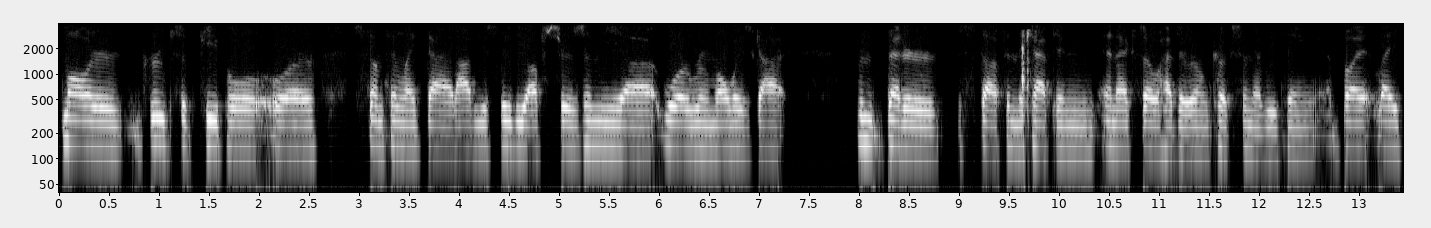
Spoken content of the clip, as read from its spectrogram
smaller groups of people or something like that, obviously the officers in the uh, war room always got better stuff and the captain and XO had their own cooks and everything. But like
